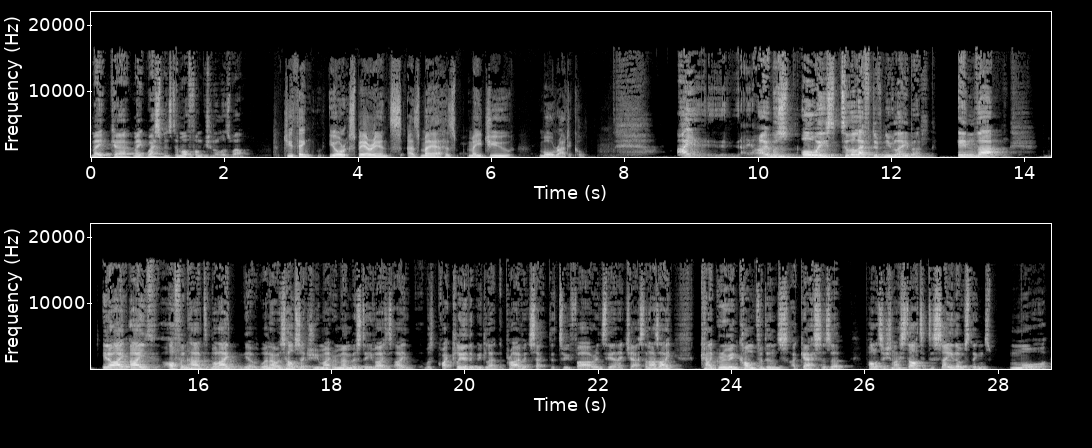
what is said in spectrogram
make uh, make Westminster more functional as well. Do you think your experience as mayor has made you more radical? I I was always to the left of New Labour in that you know, I, I often had, well, I, you know, when I was health secretary, you might remember, Steve, I, I was quite clear that we'd let the private sector too far into the NHS. And as I kind of grew in confidence, I guess, as a politician, I started to say those things more.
